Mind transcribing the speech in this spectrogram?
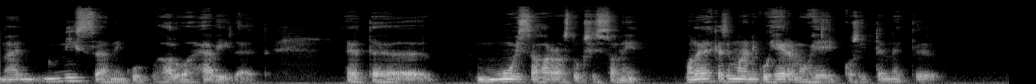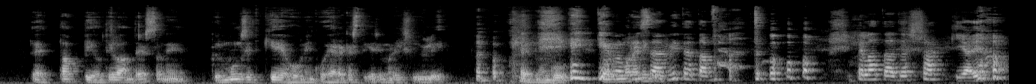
Mä en missään niin kuin halua hävitä. Että, että muissa harrastuksissa niin mä olen ehkä semmoinen niin kuin hermoheikko sitten, että, että tappiotilanteessa niin kyllä mulla sitten kiehuu niin kuin herkästi esimerkiksi yli. Okay. niin kuin, Kerro lisää, niin kuin... mitä tapahtuu. Pelataan tässä shakkia ja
